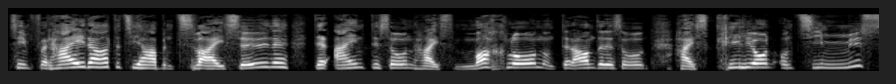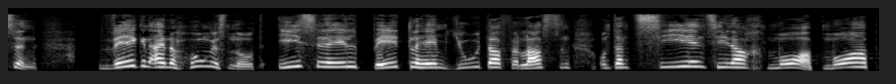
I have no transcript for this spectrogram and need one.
sind verheiratet. Sie haben zwei Söhne. Der eine Sohn heißt Machlon und der andere Sohn heißt Kilion. Und sie müssen wegen einer Hungersnot Israel, Bethlehem, Juda verlassen und dann ziehen sie nach Moab. Moab,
